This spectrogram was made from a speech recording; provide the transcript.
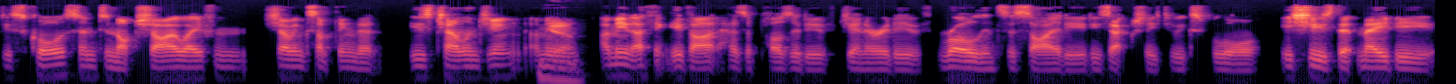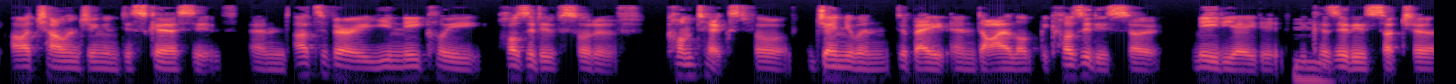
discourse and to not shy away from showing something that is challenging. I mean, yeah. I mean, I think if art has a positive, generative role in society, it is actually to explore issues that maybe are challenging and discursive. And art's a very uniquely positive sort of context for genuine debate and dialogue because it is so mediated mm. because it is such a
